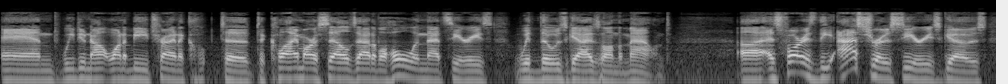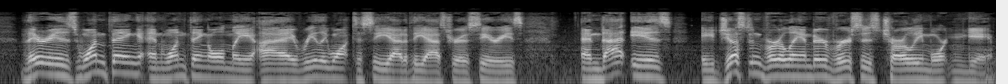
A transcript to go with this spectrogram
and we do not want to be trying to, cl- to to climb ourselves out of a hole in that series with those guys on the mound. Uh, as far as the Astros series goes, there is one thing and one thing only I really want to see out of the Astros series, and that is a Justin Verlander versus Charlie Morton game.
